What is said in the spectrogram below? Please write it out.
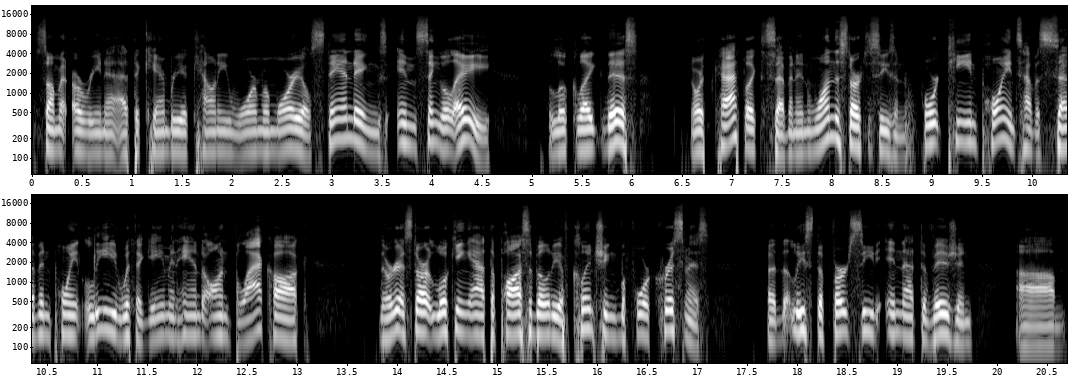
Summit Arena at the Cambria County War Memorial. Standings in Single A look like this. North Catholic 7 and 1 to start the season. 14 points, have a 7 point lead with a game in hand on Blackhawk. They're going to start looking at the possibility of clinching before Christmas, at least the first seed in that division. Um,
